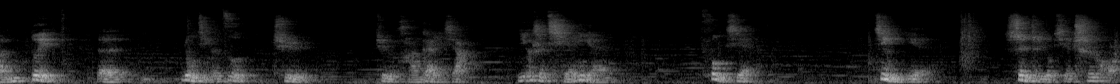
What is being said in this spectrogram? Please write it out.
团队，呃，用几个字去去涵盖一下，一个是前沿、奉献、敬业，甚至有些痴狂。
